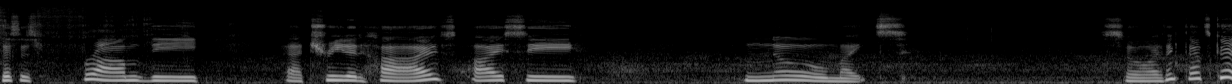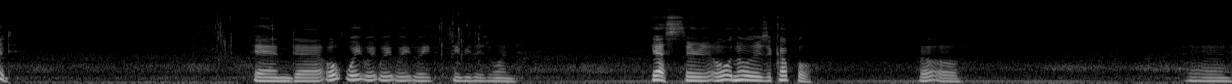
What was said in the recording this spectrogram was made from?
this is from the uh, treated hives. I see no mites. So I think that's good. And, uh, oh, wait, wait, wait, wait, wait. Maybe there's one. Yes, there, oh no, there's a couple. Uh-oh. Uh,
